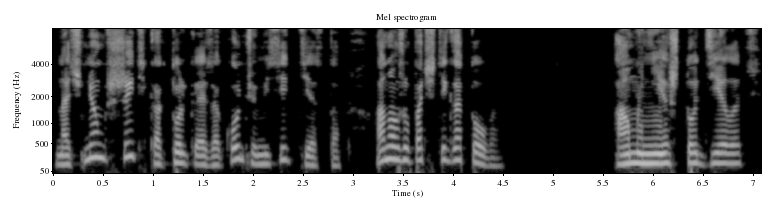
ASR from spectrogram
Начнем шить, как только я закончу месить тесто. Оно уже почти готово. А мне что делать?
